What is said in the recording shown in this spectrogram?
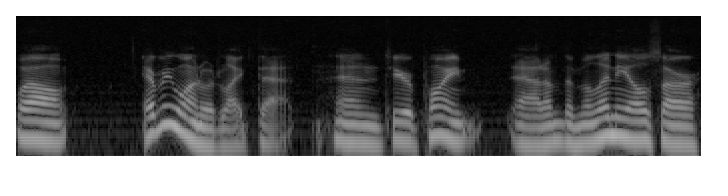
Well, everyone would like that. And to your point, Adam, the millennials are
